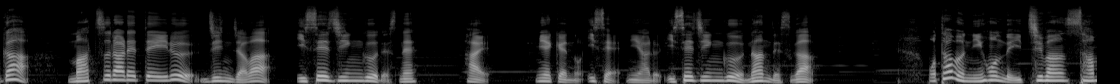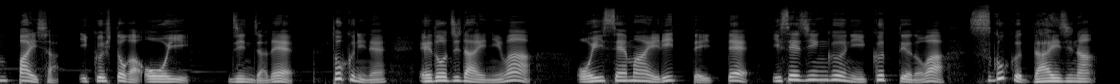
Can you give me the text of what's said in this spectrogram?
が祀られている神社は伊勢神宮ですねはい三重県の伊勢にある伊勢神宮なんですがもう多分日本で一番参拝者行く人が多い神社で特にね江戸時代にはお伊勢参りって言って伊勢神宮に行くっていうのはすごく大事な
